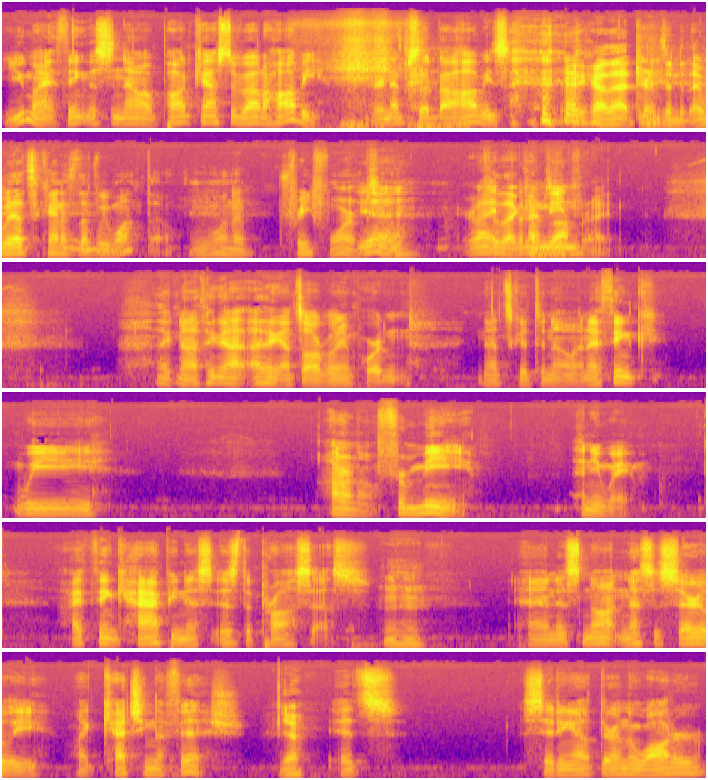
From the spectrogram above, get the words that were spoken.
you might think this is now a podcast about a hobby or an episode about hobbies. Look how that turns into that. That's the kind of stuff we want, though. We want a free form. Yeah. so Right. So that but comes I mean, off right. Like no, I think that I think that's all really important. That's good to know. And I think we I don't know, for me anyway, I think happiness is the process. Mm-hmm. And it's not necessarily like catching the fish. Yeah. It's sitting out there in the water,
